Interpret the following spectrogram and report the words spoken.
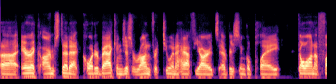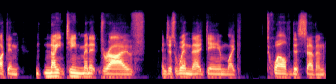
uh, Arik Armstead at quarterback and just run for two and a half yards every single play, go on a fucking 19 minute drive and just win that game like 12 to 7.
